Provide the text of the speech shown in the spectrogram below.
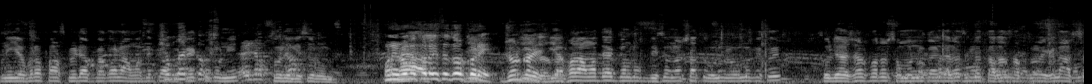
উনি এরপরে পাঁচ মিনিট অপেক্ষা করেন আমাদেরকে অপেক্ষা করে উনি চলে গেছে রুম উনি রুমে চলে গেছে জোর করে? জোর করে। আমাদের একজন লোক দিয়েছে ওনার সাথে উনি রুমে গেছে চলে আসার পরে সমন্বয়কারী যারা ছিল তারা ছাত্ররা এখানে আসছে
